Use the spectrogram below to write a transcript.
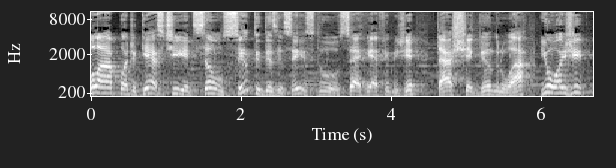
Olá, podcast edição 116 do CRFMG está chegando no ar e hoje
